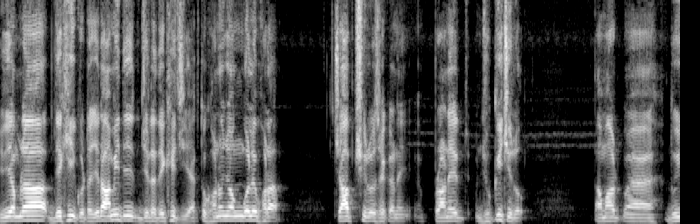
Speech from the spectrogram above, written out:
যদি আমরা দেখি গোটা যেটা, আমি যেটা দেখেছি, এক তো ঘন জঙ্গলে ভরা চাপ ছিল সেখানে, প্রাণের ঝুঁকি ছিল। আমার দুই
